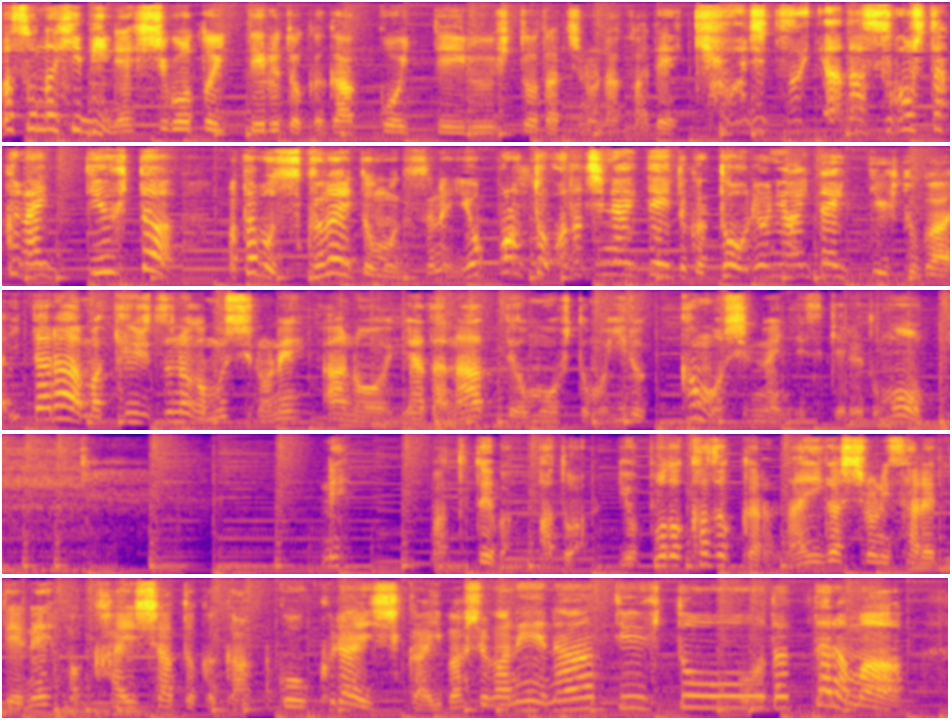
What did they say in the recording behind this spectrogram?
まあ、そんな日々ね、仕事行っているとか学校行っている人たちの中で、休日やだ、過ごしたくないっていう人は、まあ、多分少ないと思うんですよね。よっぽど友達に会いたいとか同僚に会いたいっていう人がいたら、まあ、休日の方がむしろね、あの、嫌だなって思う人もいるかもしれないんですけれども、ね、まあ、例えば、あとは、よっぽど家族からないがしろにされてね、まあ、会社とか学校くらいしか居場所がねえなっていう人だったら、まあ、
